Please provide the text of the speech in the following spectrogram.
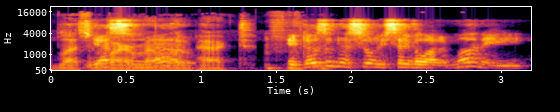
less yes environmental no. impact. it doesn't necessarily save a lot of money.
